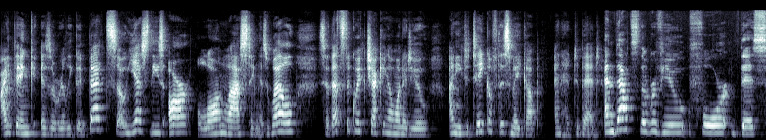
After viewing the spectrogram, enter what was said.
I think is a really good bet. So yes, these are long lasting as well. So that's the quick checking I want to do. I need to take off this makeup and head to bed. And that's the review for this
